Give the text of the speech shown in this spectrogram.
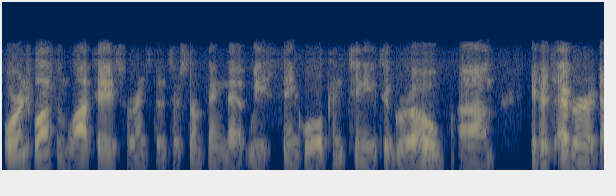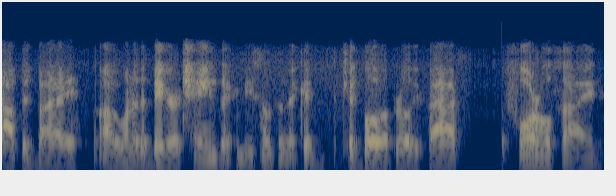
orange blossom lattes, for instance, are something that we think will continue to grow. Um, if it's ever adopted by uh, one of the bigger chains, that could be something that could could blow up really fast. The floral side,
